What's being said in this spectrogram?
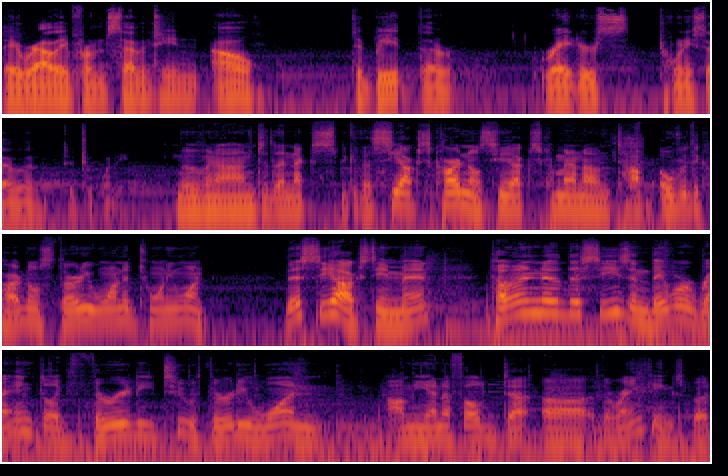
They rallied from 17 0 to beat the Raiders 27 to 20. Moving on to the next speak of the Seahawks Cardinals. Seahawks coming out on top over the Cardinals 31 to 21. This Seahawks team, man, coming into the season, they were ranked like 32, 31 on the NFL de- uh, the rankings, but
